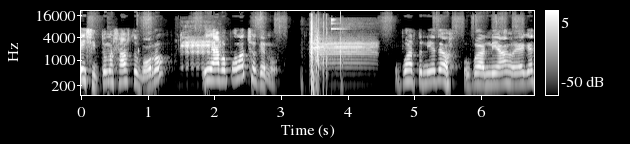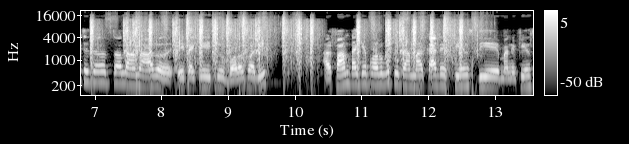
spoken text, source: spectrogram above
এই শিব, তোমার সাহস তো বড়। এই আরও পলাচ্ছ কেন? উপহার তো নিয়ে যাও। উপহার নেওয়া হয়ে গেছে তো, চলো আমরা আরও এটাকে একটু বড় করি। আর ফার্মটাকে পরবর্তীতে আমার কাঠে ফেন্স দিয়ে মানে ফেন্স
